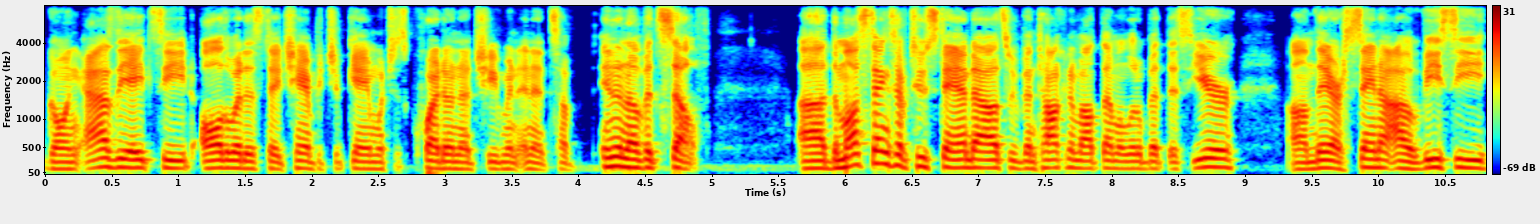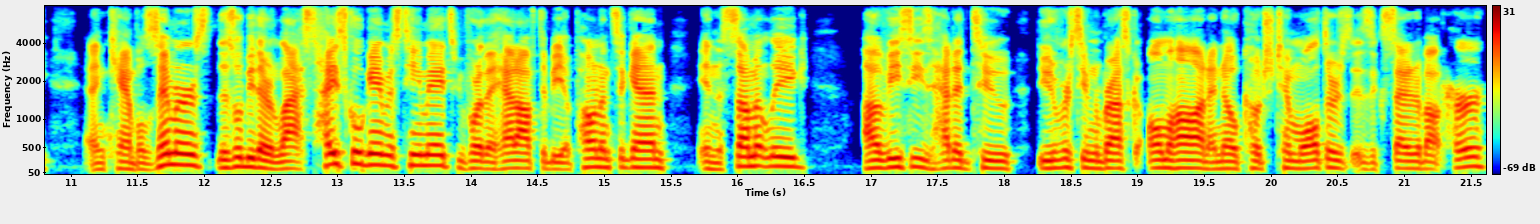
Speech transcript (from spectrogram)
going as the eight seed all the way to the state championship game, which is quite an achievement in its in and of itself. Uh, the Mustangs have two standouts. We've been talking about them a little bit this year. Um, they are Sena Auvisi and Campbell Zimmers. This will be their last high school game as teammates before they head off to be opponents again in the Summit League. is headed to the University of Nebraska Omaha, and I know Coach Tim Walters is excited about her.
